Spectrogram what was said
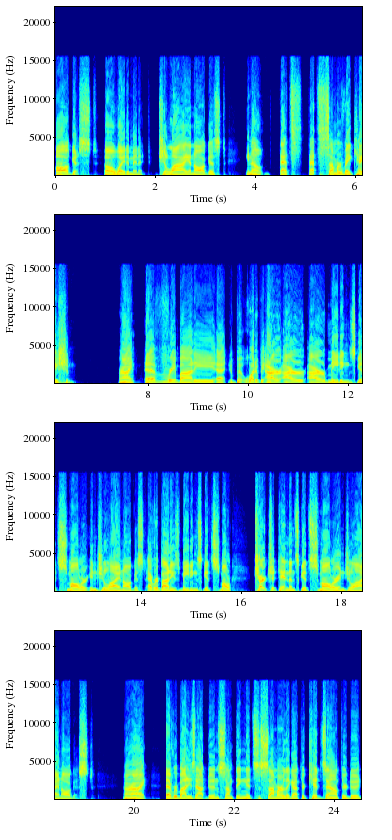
August. Oh, wait a minute. July and August, you know, that's that's summer vacation. Right? Everybody at, but what if our our our meetings get smaller in July and August? Everybody's meetings get smaller. Church attendance gets smaller in July and August. All right? Everybody's out doing something. It's the summer. They got their kids out. They're doing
